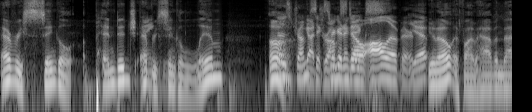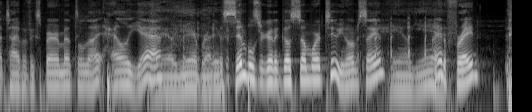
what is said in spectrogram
Every single appendage, every you. single limb. Uh, Those You got drumsticks are gonna go all over. Yep. you know, if I'm having that type of experimental night, hell yeah. hell yeah, brother. The cymbals are gonna go somewhere too. You know what I'm saying? Hell yeah. I ain't afraid.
